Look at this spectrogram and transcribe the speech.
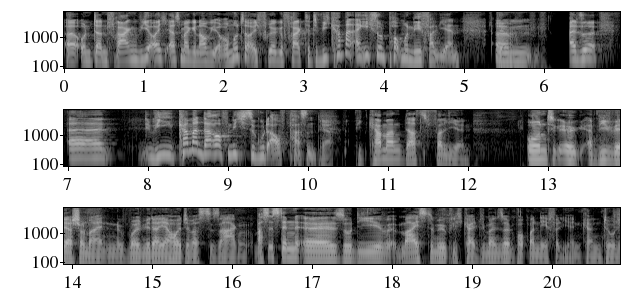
äh, und dann fragen wir euch erstmal genau, wie eure Mutter euch früher gefragt hätte, wie kann man eigentlich so ein Portemonnaie verlieren? Ähm, also, äh, wie kann man darauf nicht so gut aufpassen? Ja. Wie kann man das verlieren? Und äh, wie wir ja schon meinten, wollen wir da ja heute was zu sagen. Was ist denn äh, so die meiste Möglichkeit, wie man so ein Portemonnaie verlieren kann, Toni?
